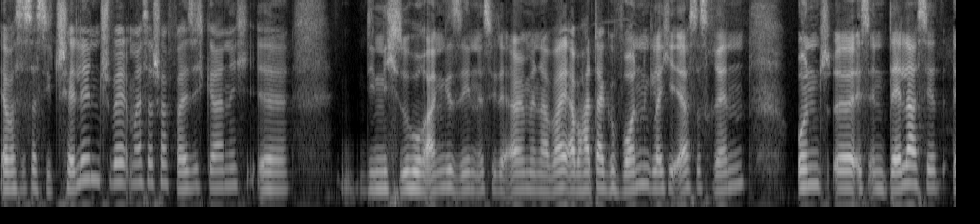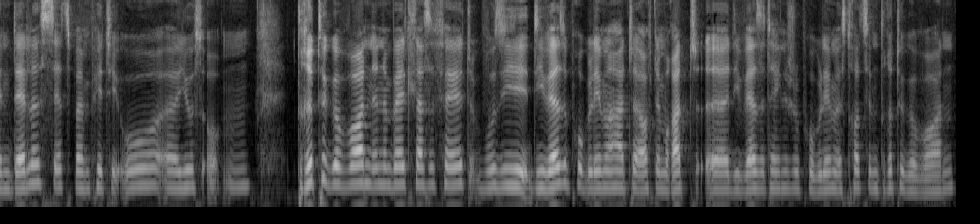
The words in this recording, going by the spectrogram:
ja, was ist das, die Challenge-Weltmeisterschaft, weiß ich gar nicht, äh, die nicht so hoch angesehen ist wie der Ironman Hawaii, aber hat da gewonnen, gleich ihr erstes Rennen und äh, ist in Dallas, jetzt, in Dallas jetzt beim PTO äh, US Open Dritte geworden in einem Weltklassefeld, wo sie diverse Probleme hatte auf dem Rad, äh, diverse technische Probleme, ist trotzdem Dritte geworden.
